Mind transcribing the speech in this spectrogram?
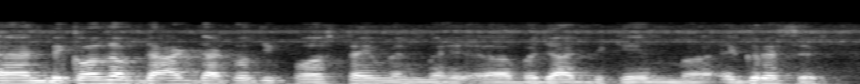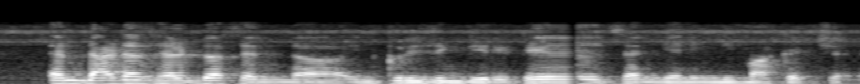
And because of that, that was the first time when uh, Bajaj became uh, aggressive. And that has helped us in uh, increasing the retails and gaining the market share.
